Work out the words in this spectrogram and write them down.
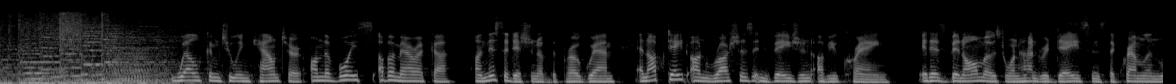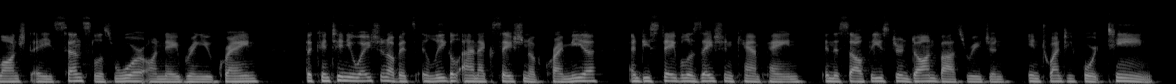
Welcome to Encounter on the Voice of America. On this edition of the program, an update on Russia's invasion of Ukraine. It has been almost 100 days since the Kremlin launched a senseless war on neighboring Ukraine, the continuation of its illegal annexation of Crimea, and destabilization campaign in the southeastern Donbass region in 2014.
